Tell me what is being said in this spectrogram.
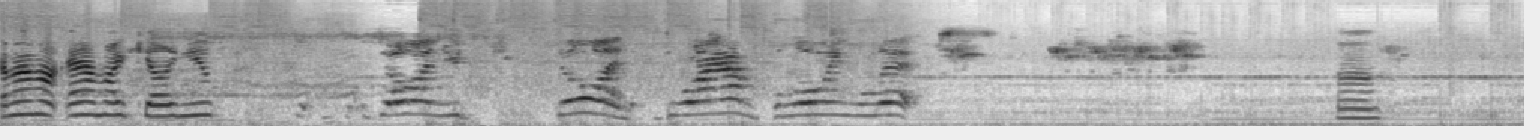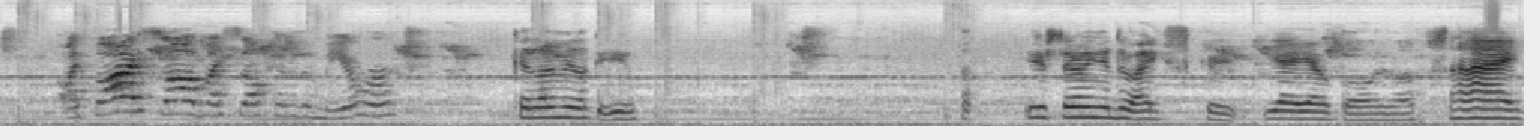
Am I, am I killing you? Dylan, you, Dylan, do I have glowing lips? Um, I thought I saw myself in the mirror. okay, let me look at you. Uh, You're staring into ice cream. Yeah, you're going off. Hi.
